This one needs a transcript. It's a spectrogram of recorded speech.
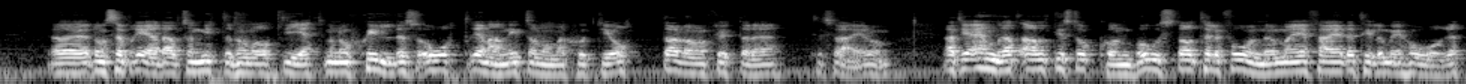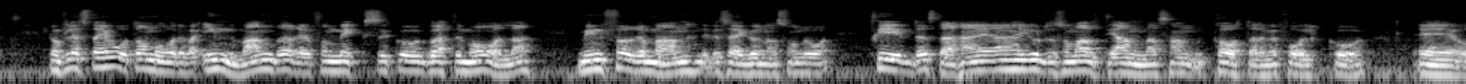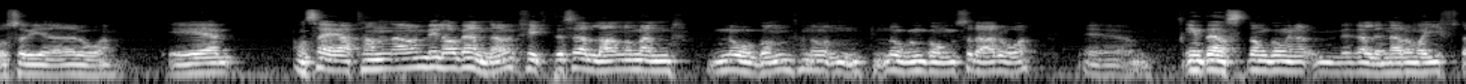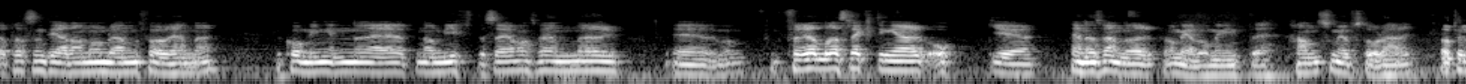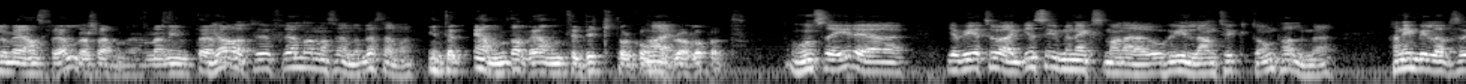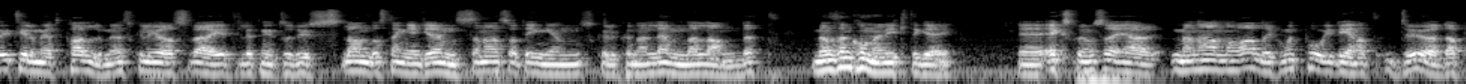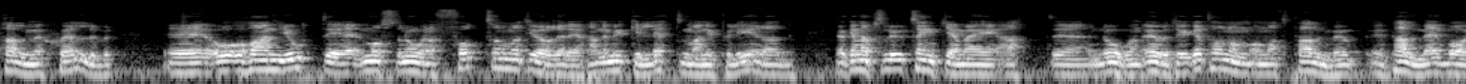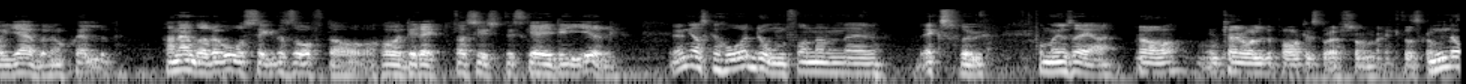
Eh, de separerade alltså 1981 men de skildes åt redan 1978 då de flyttade till Sverige då. Att jag ändrat allt i Stockholm. Bostad, telefonnummer, jag färgade till och med håret. De flesta i vårt område var invandrare från Mexiko och Guatemala. Min förre man, det vill säga Gunnarsson då, trivdes där. Han, han gjorde som alltid annars. Han pratade med folk och, eh, och så vidare då. Eh, hon säger att han, han vill ha vänner, fick det sällan om än någon, någon, någon gång sådär då. Eh, inte ens de gångerna, eller när de var gifta presenterade han någon vän för henne. Det kom ingen eh, när de gifte sig av hans vänner. Eh, föräldrar, släktingar och eh, hennes vänner var med då, men inte han som jag förstår det här. Ja, till och med hans föräldrars vänner. Men inte, Ja, föräldrarnas vänner, det stämmer. inte en enda vän till Viktor kom Nej. på bröllopet. Och hon säger det. Jag vet hur aggressiv min exman är och hur illa han tyckte om Palme. Han inbillade sig till och med att Palme skulle göra Sverige till ett nytt Ryssland och stänga gränserna så att ingen skulle kunna lämna landet. Men sen kommer en viktig grej. Eh, Exprem säger här, men han har aldrig kommit på idén att döda Palme själv. Eh, och har han gjort det måste någon ha fått honom att göra det. Han är mycket lätt manipulerad. Jag kan absolut tänka mig att eh, någon övertygat honom om att Palme, eh, Palme var djävulen själv. Han ändrade åsikter så ofta och har direkt fascistiska idéer. Det är en ganska hård dom från en eh, exfru, får man ju säga. Ja, hon kan ju vara lite partisk då eftersom äktenskap.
